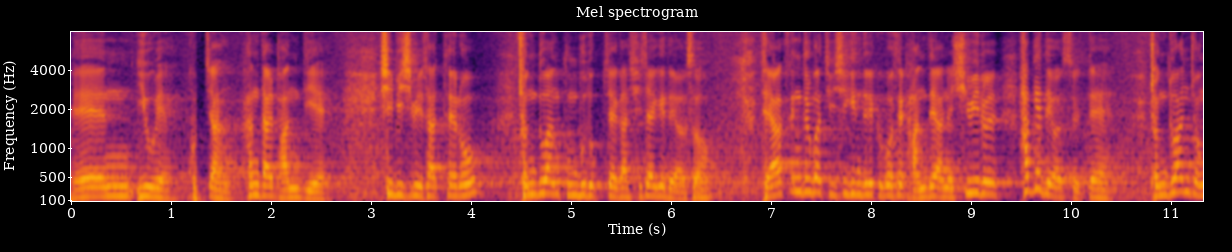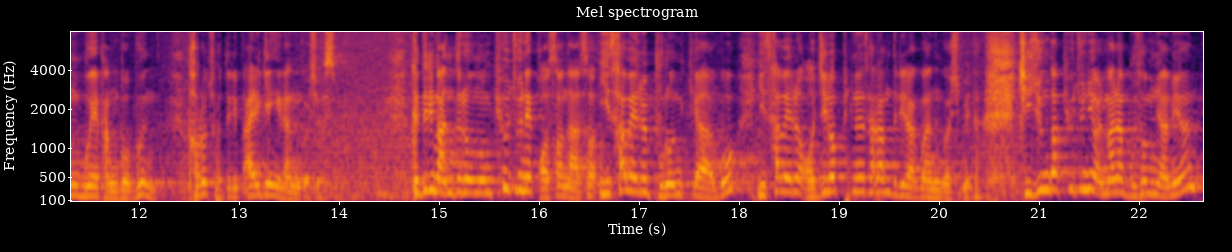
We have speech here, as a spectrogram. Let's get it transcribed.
된 이후에 곧장 한 달 반 뒤에 12.12 사태로 전두환 군부 독재가 시작이 되어서 대학생들과 지식인들이 그것에 반대하는 시위를 하게 되었을 때 전두환 정부의 방법은 바로 저들이 빨갱이라는 것이었습니다. 그들이 만들어 놓은 표준에 벗어나서 이 사회를 불온케 하고 이 사회를 어지럽히는 사람들이라고 하는 것입니다. 기준과 표준이 얼마나 무섭냐면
